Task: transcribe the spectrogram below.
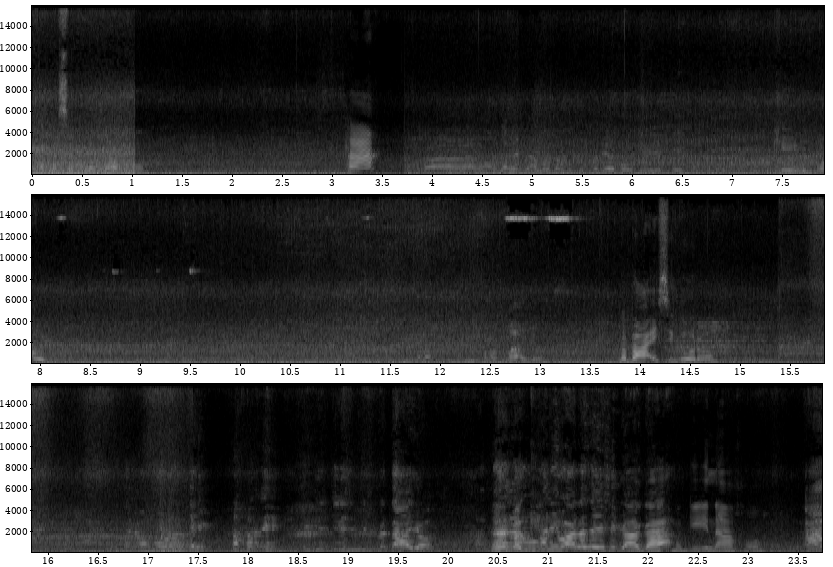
Nakapasok na po ako. Ha? Okay. Babae siguro. Chismis pa tayo. Ayan, Kala mag- mo maniwala sa'yo si Gaga? Mag-iina ako. Ha?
